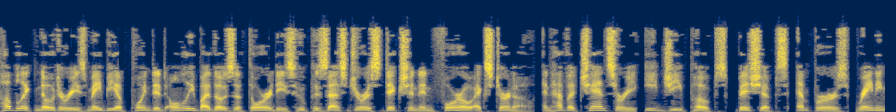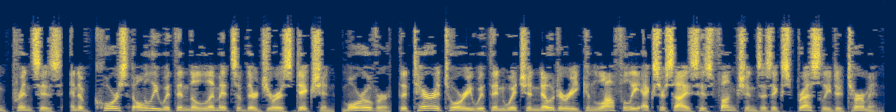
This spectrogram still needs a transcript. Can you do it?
public notaries may be appointed only by those authorities who possess jurisdiction in foro externo, and have a chancery, e.g. popes, bishops, emperors, reigning princes, and of course only within the limits of their jurisdiction. Moreover, the territory within which a notary can lawfully exercise his functions is expressly determined.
